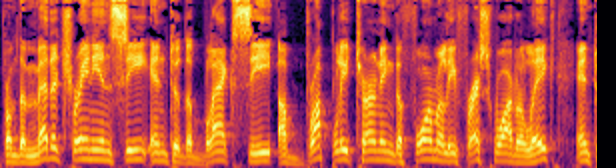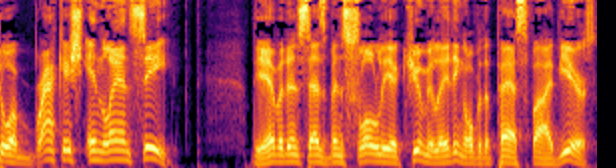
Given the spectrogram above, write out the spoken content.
from the Mediterranean Sea into the Black Sea, abruptly turning the formerly freshwater lake into a brackish inland sea. The evidence has been slowly accumulating over the past five years.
